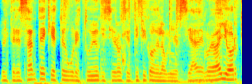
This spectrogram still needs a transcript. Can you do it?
lo interesante es que esto es un estudio que hicieron científicos de la Universidad de Nueva York,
